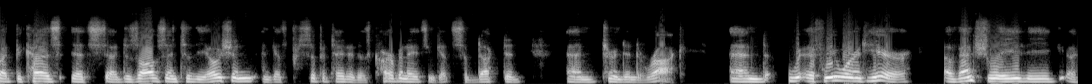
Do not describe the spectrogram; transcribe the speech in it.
but because it uh, dissolves into the ocean and gets precipitated as carbonates and gets subducted and turned into rock. And if we weren't here, eventually the uh,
